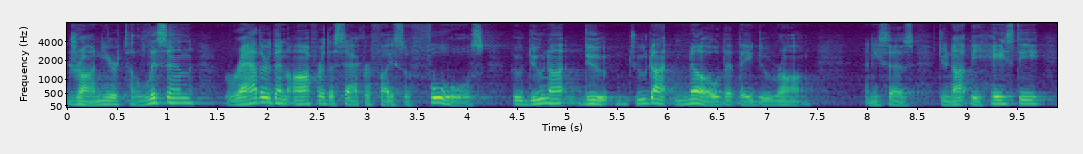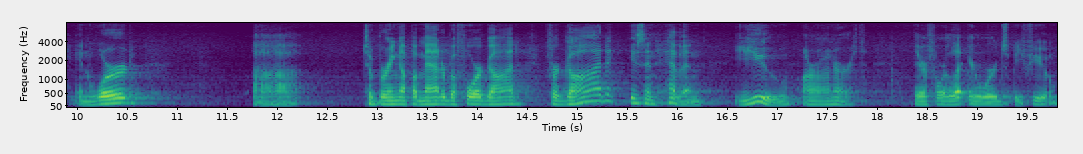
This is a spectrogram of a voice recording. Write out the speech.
Draw near to listen rather than offer the sacrifice of fools who do not, do, do not know that they do wrong. And he says, Do not be hasty in word uh, to bring up a matter before God, for God is in heaven, you are on earth. Therefore, let your words be few.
